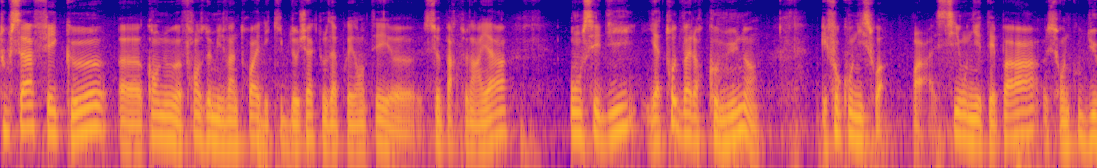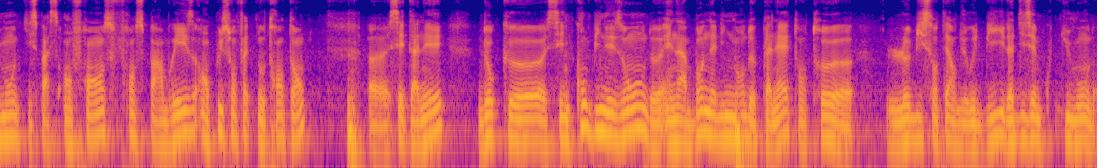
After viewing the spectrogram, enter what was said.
Tout ça fait que euh, quand nous, France 2023 et l'équipe de Jacques nous a présenté euh, ce partenariat, on s'est dit, il y a trop de valeurs communes, il faut qu'on y soit. Si on n'y était pas, sur une Coupe du Monde qui se passe en France, France par brise, en plus on fête nos 30 ans euh, cette année, donc c'est une combinaison et un bon alignement de planètes entre le bicentenaire du rugby, la dixième Coupe du Monde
